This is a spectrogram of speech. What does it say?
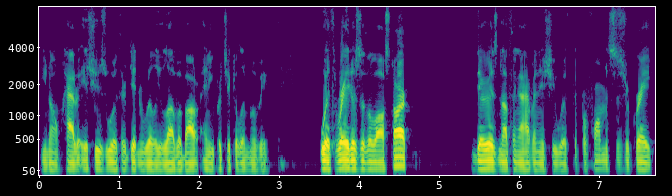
you know, had issues with or didn't really love about any particular movie. With Raiders of the Lost Ark, there is nothing I have an issue with. The performances are great.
